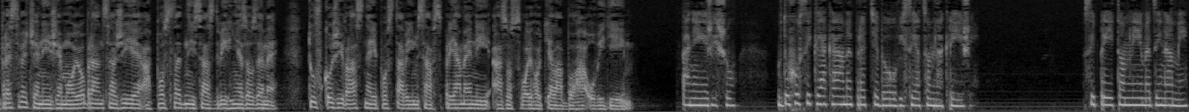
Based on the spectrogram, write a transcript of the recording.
presvedčený, že môj obranca žije a posledný sa zdvihne zo zeme. Tu v koži vlastnej postavím sa vzpriamený a zo svojho tela Boha uvidím. Pane Ježišu, v duchu si kľakáme pred Tebou vysiacom na kríži. Si prítomný medzi nami,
